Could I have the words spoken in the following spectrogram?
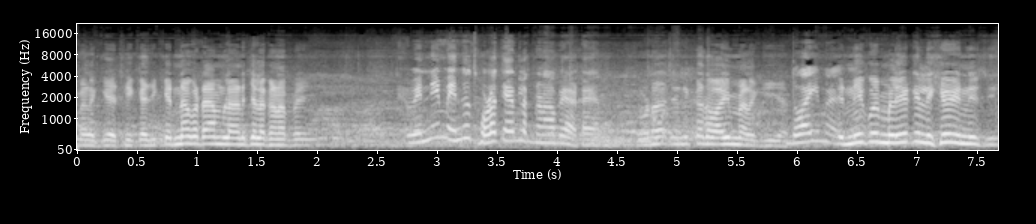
ਮਿਲ ਗਈ ਹੈ, ਠੀਕ ਹੈ ਜੀ। ਕਿੰਨਾ ਕੁ ਟਾਈਮ ਲਾਈਨ 'ਚ ਲੱਗਣਾ ਪਿਆ ਜੀ? ਨਹੀਂ ਮੈਨੂੰ ਥੋੜਾ ਚਿਰ ਲੱਗਣਾ ਪਿਆ ਟਾਈਮ ਥੋੜਾ ਜਿਹਾ ਕਿ ਦਵਾਈ ਮਿਲ ਗਈ ਹੈ ਦਵਾਈ ਮਿਲ ਇੰਨੀ ਕੋਈ ਮਿਲੀ ਹੈ ਕਿ ਲਿਖੀ ਹੋਈ ਨਹੀਂ ਸੀ?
